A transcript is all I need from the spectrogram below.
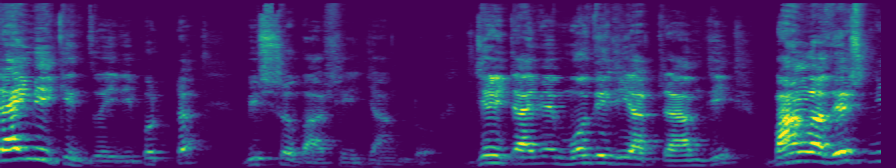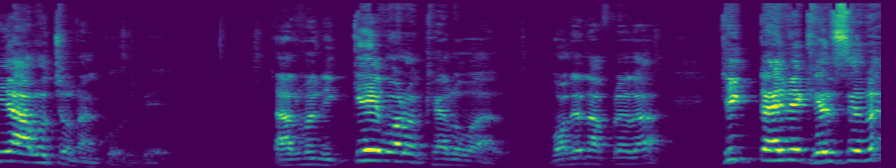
টাইমেই কিন্তু এই রিপোর্টটা বিশ্ববাসী জানলো, যে টাইমে মোদিজি আর ট্রাম্পজি বাংলাদেশ নিয়ে আলোচনা করবে। তার মানে কে বড় খেলোয়াড় বলেন আপনারা? ঠিক টাইমে খেলছে না।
